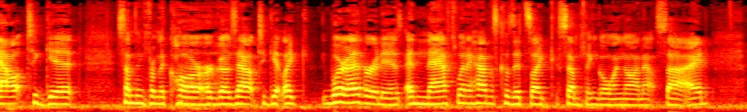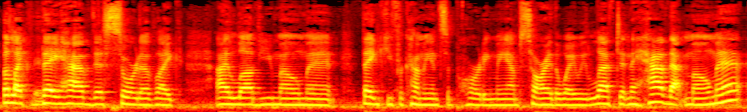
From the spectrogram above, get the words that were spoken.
out to get something from the car or goes out to get, like, wherever it is. And that's when it happens because it's like something going on outside. But, like, they have this sort of, like, I love you moment. Thank you for coming and supporting me. I'm sorry the way we left it. And they have that moment,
